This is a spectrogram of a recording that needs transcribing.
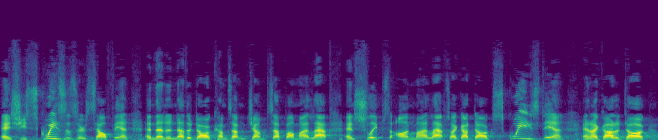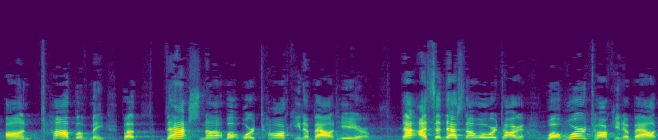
And she squeezes herself in. And then another dog comes up and jumps up on my lap and sleeps on my lap. So I got a dog squeezed in and I got a dog on top of me. But that's not what we're talking about here. That, I said that's not what we're talking. What we're talking about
